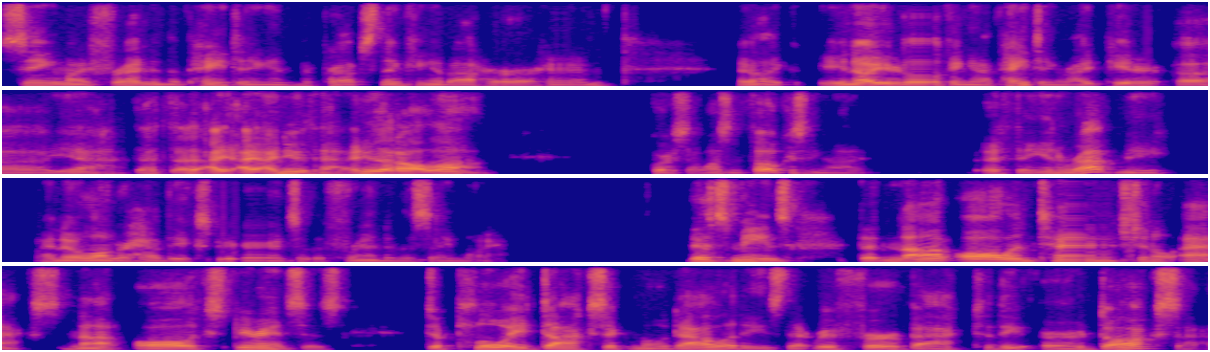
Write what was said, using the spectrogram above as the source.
seeing my friend in the painting and perhaps thinking about her or him, they're like, you know, you're looking at a painting, right, Peter? Uh, yeah, that, I, I knew that. I knew that all along. Of course, I wasn't focusing on it. If they interrupt me, I no longer have the experience of the friend in the same way. This means that not all intentional acts, not all experiences deploy doxic modalities that refer back to the ur doxa.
